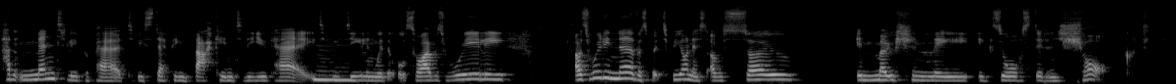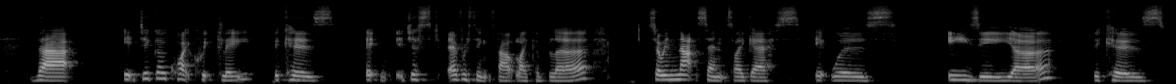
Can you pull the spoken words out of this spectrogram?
hadn't mentally prepared to be stepping back into the UK to mm. be dealing with it all. So I was really I was really nervous, but to be honest, I was so emotionally exhausted and shocked that it did go quite quickly because it, it just everything felt like a blur. So in that sense, I guess it was easier because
